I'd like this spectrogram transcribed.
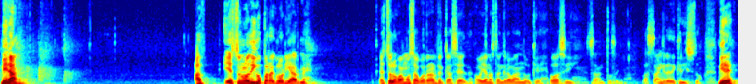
Mira, y esto no lo digo para gloriarme. Esto lo vamos a borrar del cassette. Oh, ya no están grabando, ok. Oh, sí, santo Señor. La sangre de Cristo. Mire,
